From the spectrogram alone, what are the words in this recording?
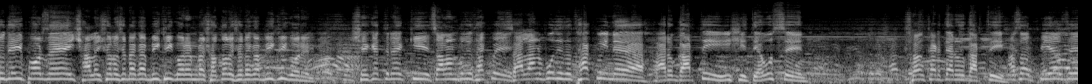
যদি এই পর্যায়ে এই সাড়ে ষোলোশো টাকা বিক্রি করেন বা সতেরোশো টাকা বিক্রি করেন সেক্ষেত্রে কি চালান পুঁজি থাকবে? চালান পুঁজি তো থাকবেই না। আরও গাড়তি শীতে বুঝছেন? সংসারতে আরও গাড়তি আচ্ছা পেঁয়াজে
